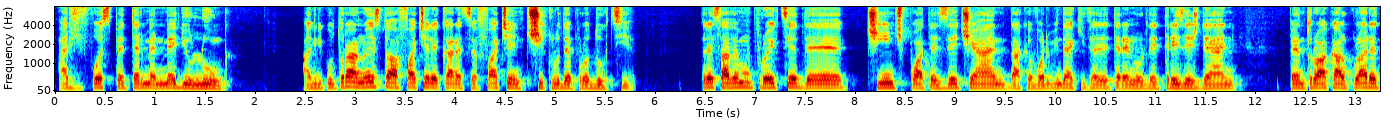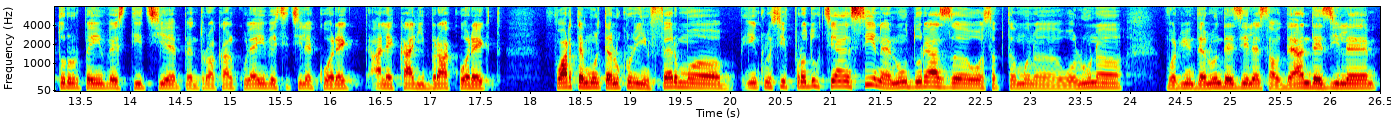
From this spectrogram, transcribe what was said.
ar fi fost pe termen mediu lung. Agricultura nu este o afacere care se face în ciclu de producție. Trebuie să avem o proiecție de 5, poate 10 ani, dacă vorbim de achiziția de terenuri de 30 de ani, pentru a calcula retururi pe investiție, pentru a calcula investițiile corect, a le calibra corect. Foarte multe lucruri în fermă, inclusiv producția în sine, nu durează o săptămână, o lună, vorbim de luni de zile sau de ani de zile.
